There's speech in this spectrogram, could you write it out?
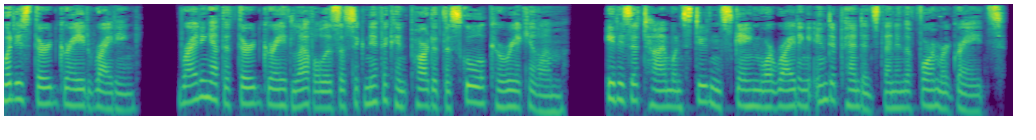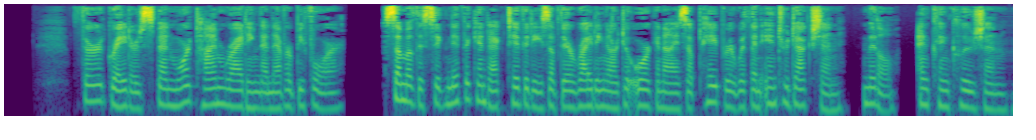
What is third grade writing? Writing at the third grade level is a significant part of the school curriculum. It is a time when students gain more writing independence than in the former grades. Third graders spend more time writing than ever before. Some of the significant activities of their writing are to organize a paper with an introduction, middle, and conclusion.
